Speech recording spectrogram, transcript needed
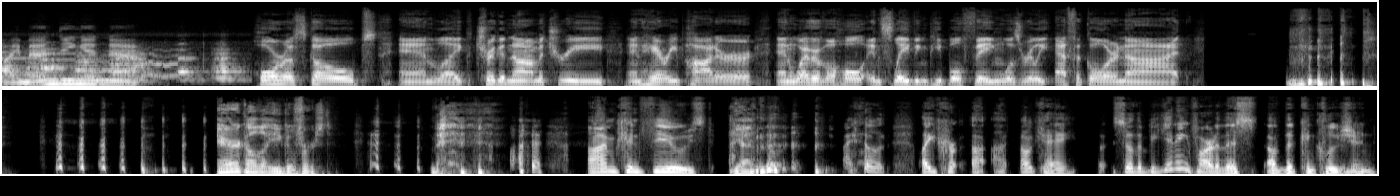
I'm ending it now. horoscopes and like trigonometry and Harry Potter and whether the whole enslaving people thing was really ethical or not. Eric, I'll let you go first. I'm confused. Yeah. I don't like. Uh, uh, okay, so the beginning part of this of the conclusion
